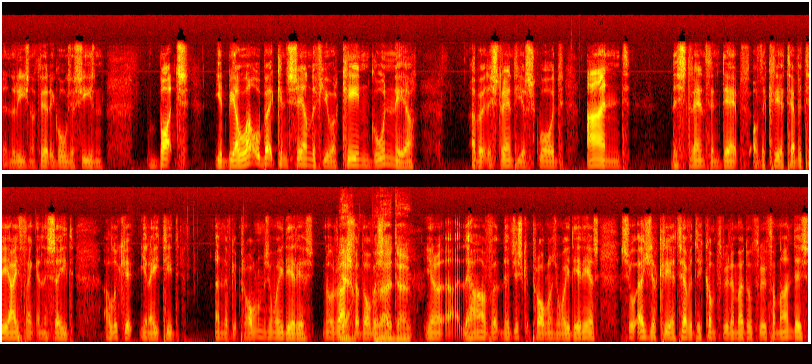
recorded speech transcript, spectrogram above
in the region of 30 goals a season. But you'd be a little bit concerned if you were Kane going there about the strength of your squad and the strength and depth of the creativity, I think, in the side. I look at United and they've got problems in wide areas. You know, Rashford yeah, obviously. You know, uh, they have. They've just got problems in wide areas. So as your creativity come through the middle through Fernandes,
